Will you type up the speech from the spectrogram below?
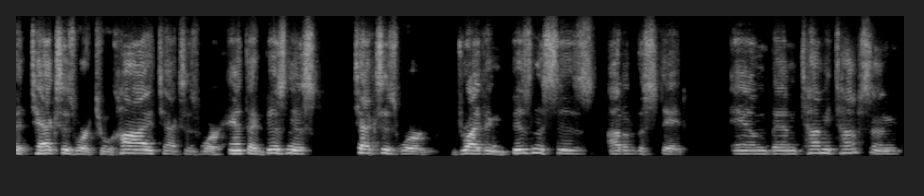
that taxes were too high, taxes were anti business, taxes were driving businesses out of the state. And then Tommy Thompson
